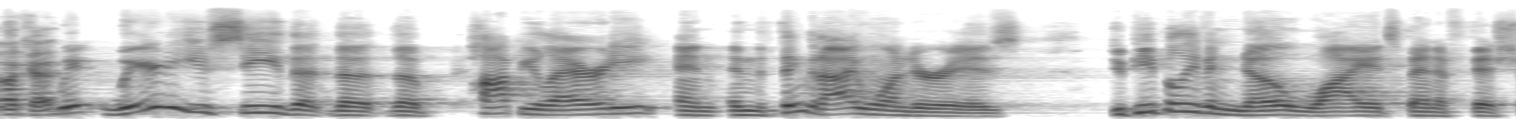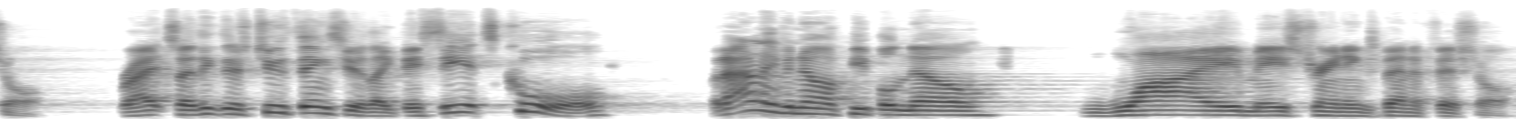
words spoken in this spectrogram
Okay. where, where do you see the, the the popularity and and the thing that i wonder is do people even know why it's beneficial right so i think there's two things here like they see it's cool but i don't even know if people know why mace training is beneficial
